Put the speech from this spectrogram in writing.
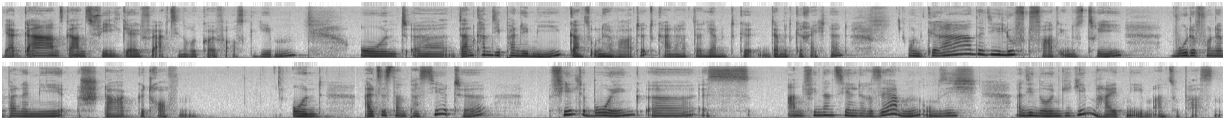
Ja, ganz, ganz viel Geld für Aktienrückkäufe ausgegeben. Und äh, dann kam die Pandemie, ganz unerwartet, keiner hat damit, damit gerechnet. Und gerade die Luftfahrtindustrie wurde von der Pandemie stark getroffen. Und als es dann passierte, fehlte Boeing äh, es an finanziellen Reserven, um sich an die neuen Gegebenheiten eben anzupassen.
